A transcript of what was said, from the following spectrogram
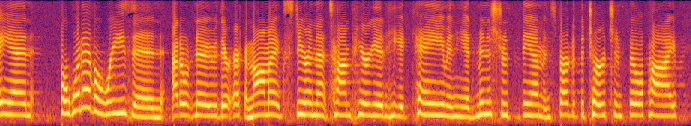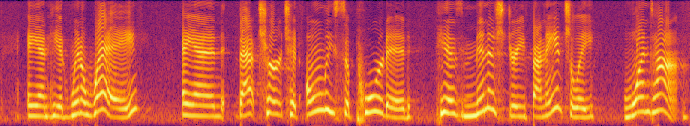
and for whatever reason, I don't know their economics during that time period, he had came and he had ministered to them and started the church in Philippi, and he had went away, and that church had only supported his ministry financially one time.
